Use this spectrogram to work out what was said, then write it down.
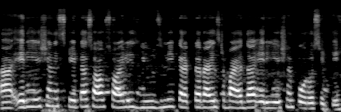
Aeration status of soil is usually characterized by the aeration porosity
